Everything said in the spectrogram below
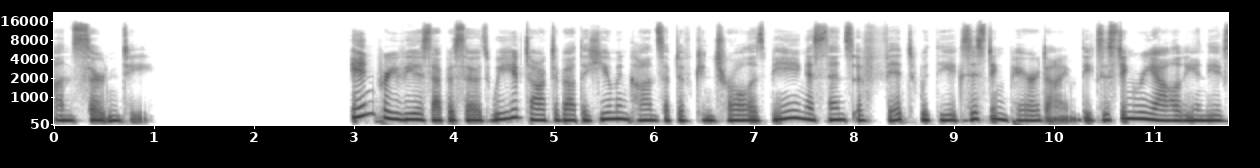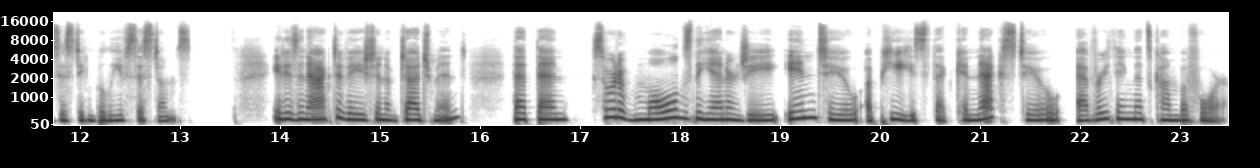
uncertainty. In previous episodes, we have talked about the human concept of control as being a sense of fit with the existing paradigm, the existing reality, and the existing belief systems. It is an activation of judgment that then sort of molds the energy into a piece that connects to everything that's come before.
